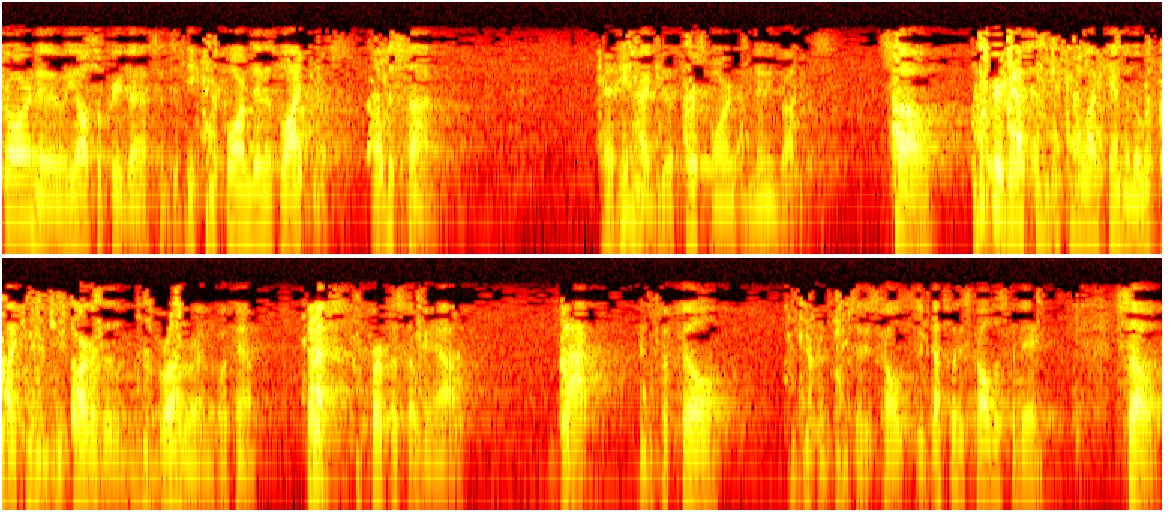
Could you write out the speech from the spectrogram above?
foreknew, he also predestined to be conformed in his likeness of the Son, that he might be the firstborn of many brothers. So, we predestined to become like him and to look like him and be part of the brethren with him. That's the purpose that we have. That and fulfill the different things that he's called us to do. That's what he's called us to be. So,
